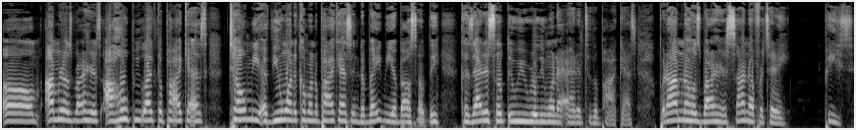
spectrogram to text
Um, I'm your host, Brian Harris. I hope you like the podcast. Tell me if you want to come on the podcast and debate me about something, because that is something we really want to add into the podcast. But I'm the host, Brian Harris. Sign up for today. Peace.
